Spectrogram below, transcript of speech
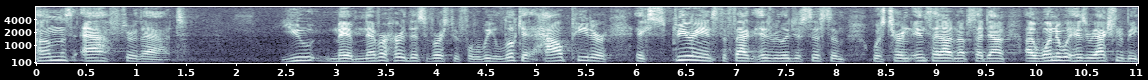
comes after that, you may have never heard this verse before, we look at how Peter experienced the fact that his religious system was turned inside out and upside down. I wonder what his reaction would be.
